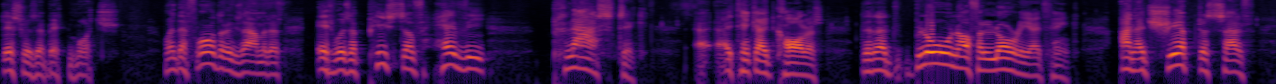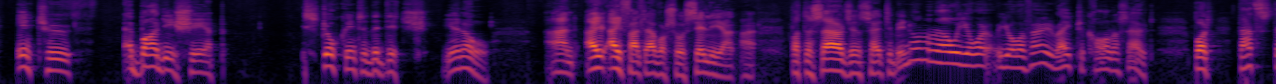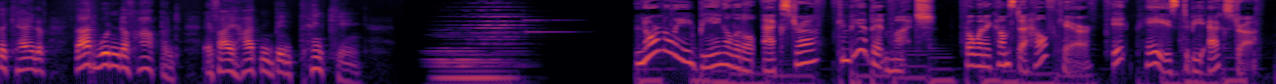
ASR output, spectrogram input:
this was a bit much. When they further examined it, it was a piece of heavy plastic, I think I'd call it, that had blown off a lorry, I think, and had shaped itself into a body shape stuck into the ditch, you know. And I, I felt ever so silly. Uh, but the sergeant said to me, no, no, no, you were, you were very right to call us out. But that's the kind of, that wouldn't have happened if I hadn't been thinking. Normally, being a little extra can be a bit much. But when it comes to healthcare, it pays to be extra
